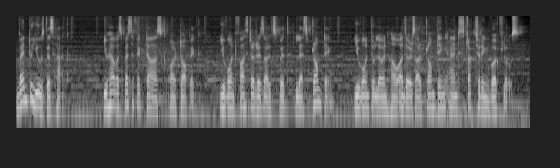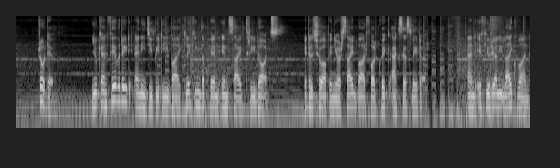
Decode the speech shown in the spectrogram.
When to use this hack? You have a specific task or topic you want faster results with less prompting. You want to learn how others are prompting and structuring workflows. Pro tip. You can favorite any GPT by clicking the pin inside three dots. It'll show up in your sidebar for quick access later. And if you really like one,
